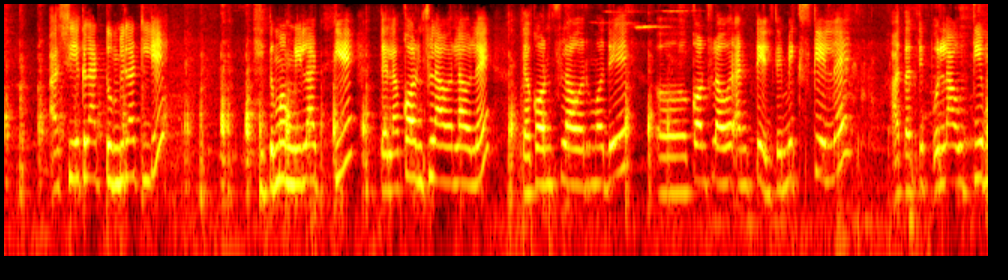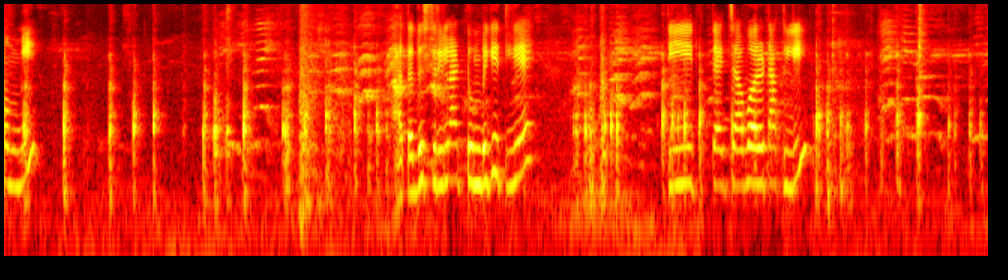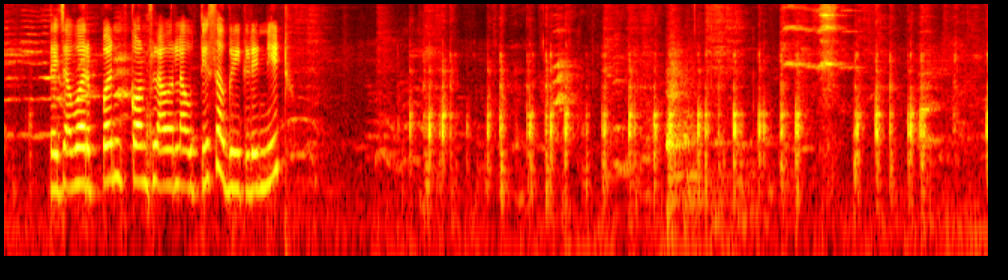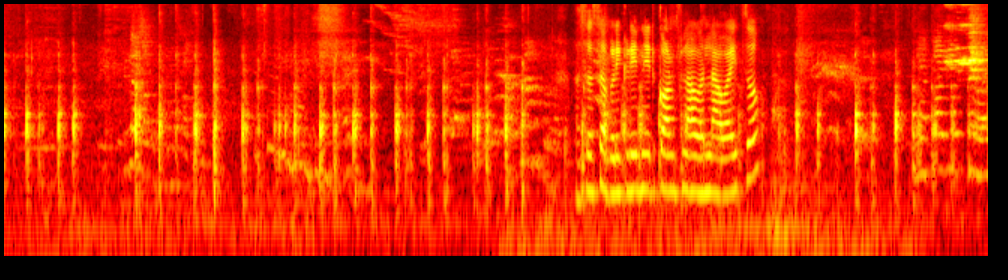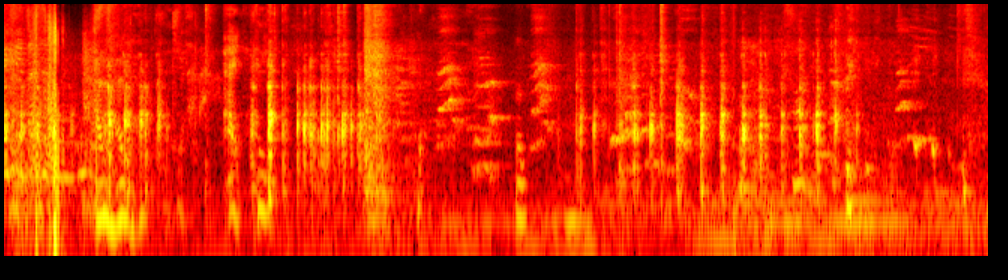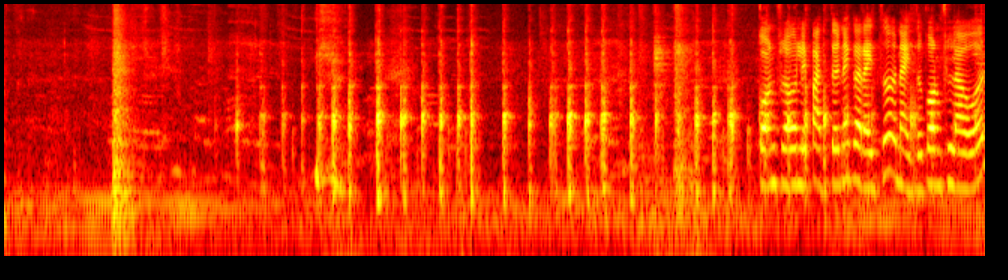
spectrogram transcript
अशी एक लाटुंबी लाटली. इथं मम्मी लाटते. त्याला कॉर्नफ्लावर लावलंय. त्या कॉर्नफ्लावरमध्ये कॉर्नफ्लावर आणि तेल ते मिक्स केलंय. आता ते लावते मम्मी. आता दुसरी लाटुंबी घेतली आहे ती त्याच्यावर टाकली. त्याच्यावर पण कॉर्नफ्लावर लावते सगळीकडे नीट. असं सगळीकडे नीट कॉर्नफ्लावर लावायचं. कॉर्नफ्लॉवरला पातळ नाही करायचं नाहीतर कॉर्नफ्लावर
